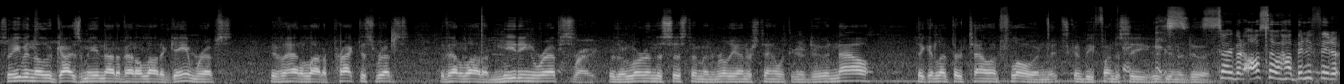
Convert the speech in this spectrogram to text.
So even though the guys may not have had a lot of game reps, they've had a lot of practice reps They've had a lot of meeting reps right. where they're learning the system and really understanding what they're going to do. And now they can let their talent flow, and it's going to be fun to see who's going to do it. Sorry, but also how benefit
